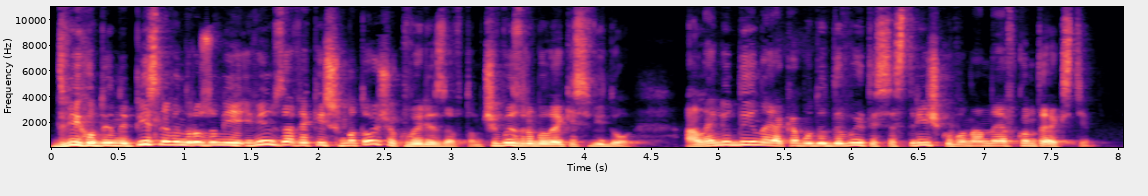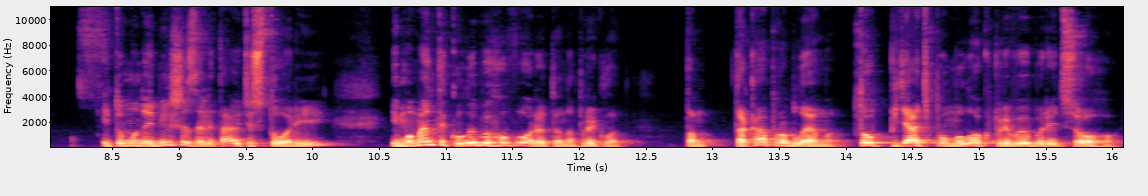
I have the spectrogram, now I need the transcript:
дві години після він розуміє, і він взяв якийсь шматочок, вирізав там, чи ви зробили якесь відео. Але людина, яка буде дивитися стрічку, вона не в контексті. І тому найбільше залітають історії і моменти, коли ви говорите, наприклад, там така проблема, топ-5 помилок при виборі цього.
